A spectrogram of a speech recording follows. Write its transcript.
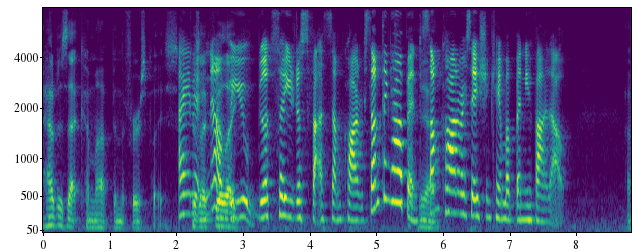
how does that come up in the first place? I 'Cause know, feel no, but you let's say you just found some conver- something happened, Yeah. some conversation came up, and you found out. Uh,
